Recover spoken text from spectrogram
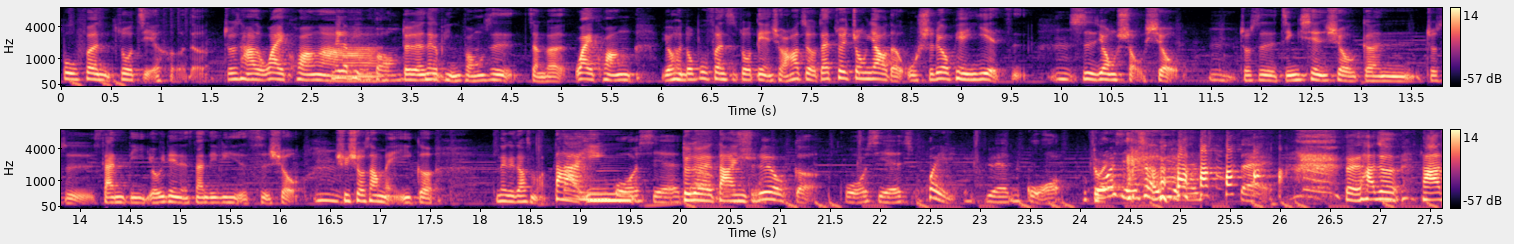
部分做结合的，就是它的外框啊，那个屏风对对，那个屏风是整个外框有很多部分是做电绣，然后只有在最重要的五十六片叶子，嗯，是用手绣。嗯，就是金线绣跟就是三 D 有一点点三 D 立体的刺绣，嗯，去绣上每一个那个叫什么大英国协，对对，大英十六个国协会员国国协成员，对。对，他就他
